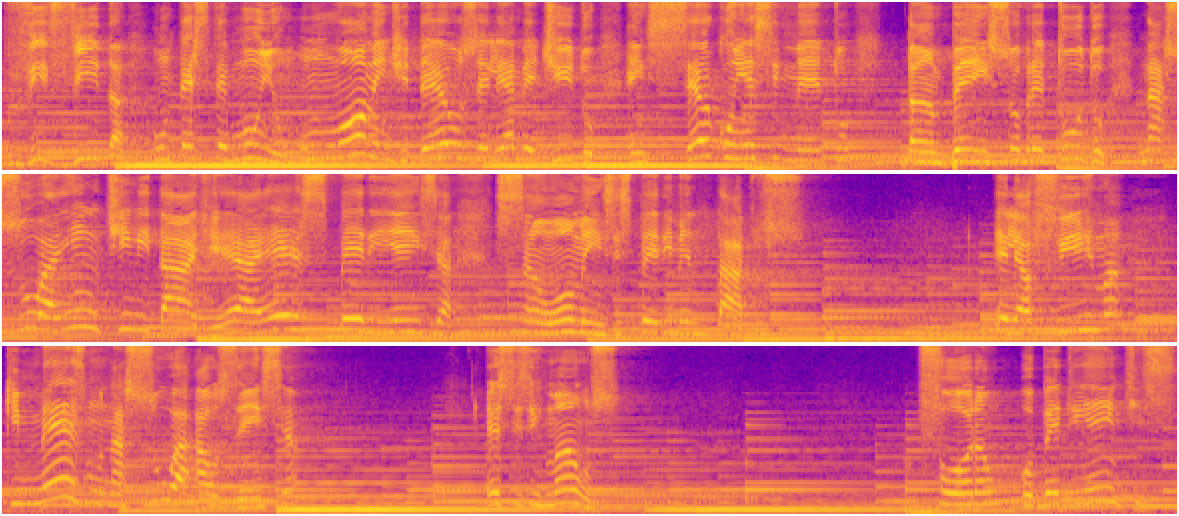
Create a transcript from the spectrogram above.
vivida, um testemunho. Um homem de Deus, ele é medido em seu conhecimento, também, sobretudo, na sua intimidade. É a experiência, são homens experimentados. Ele afirma que, mesmo na sua ausência, esses irmãos foram obedientes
